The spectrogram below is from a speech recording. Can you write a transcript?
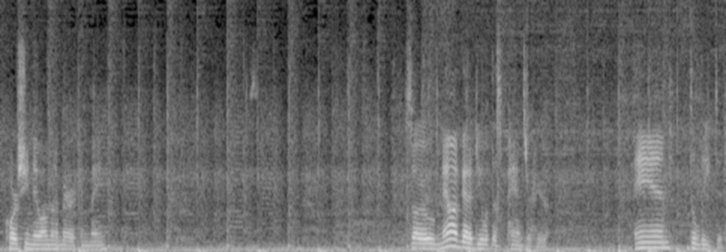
Of course, you know I'm an American main. So now I've got to deal with this Panzer here and deleted.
